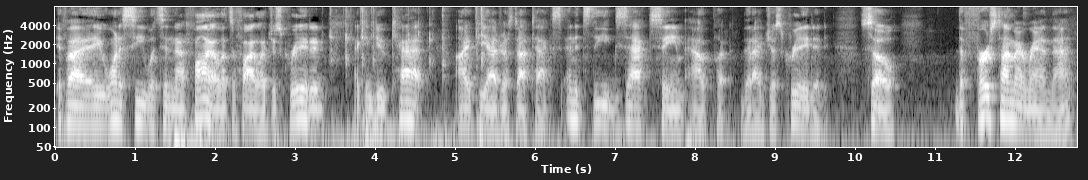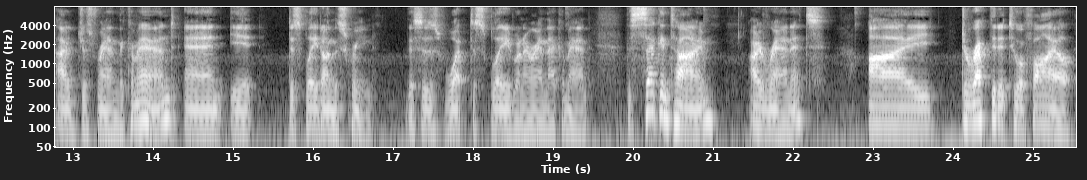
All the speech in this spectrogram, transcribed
If I want to see what's in that file, that's a file I just created, I can do cat IP address.txt and it's the exact same output that I just created. So the first time I ran that, I just ran the command and it displayed on the screen. This is what displayed when I ran that command. The second time I ran it, I directed it to a file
